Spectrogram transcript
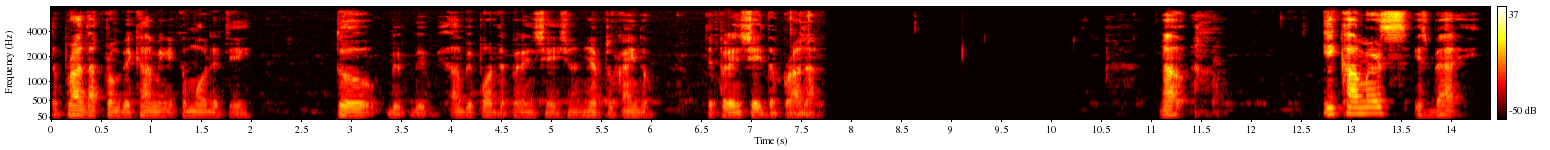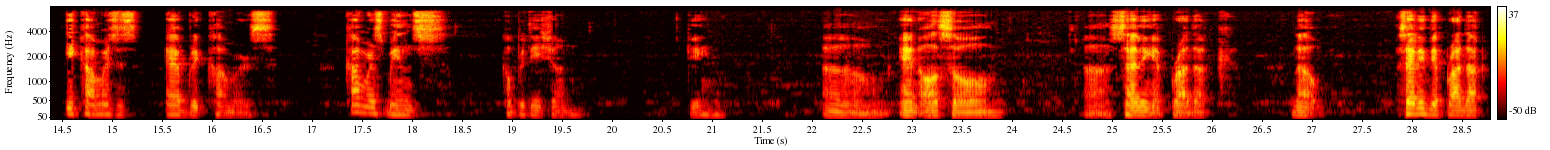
the product from becoming a commodity to uh, before differentiation. You have to kind of differentiate the product. Now, e-commerce is bad e-commerce is every commerce. Commerce means competition, okay, um, and also uh, selling a product. Now, selling the product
